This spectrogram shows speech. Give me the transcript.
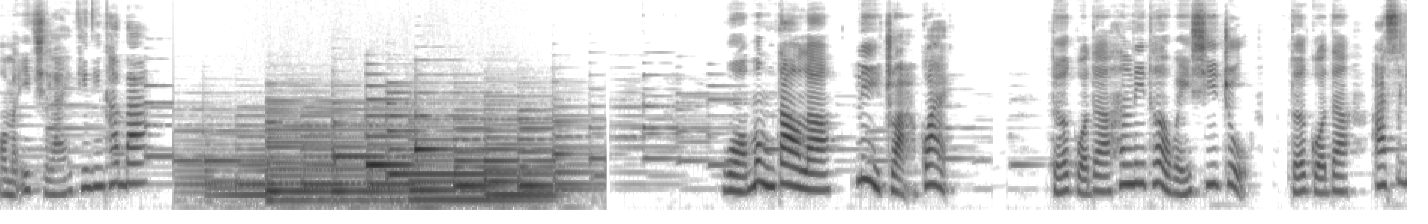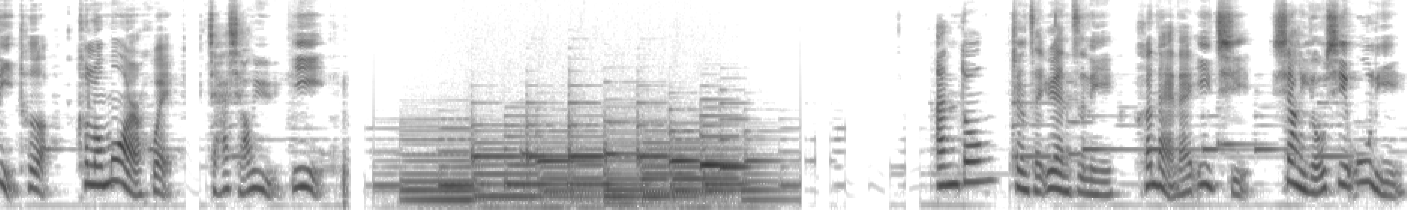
我们一起来听听看吧。我梦到了利爪怪。德国的亨利特·维希著，德国的阿斯里特·克罗莫尔绘，贾小雨译。正在院子里和奶奶一起向游戏屋里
